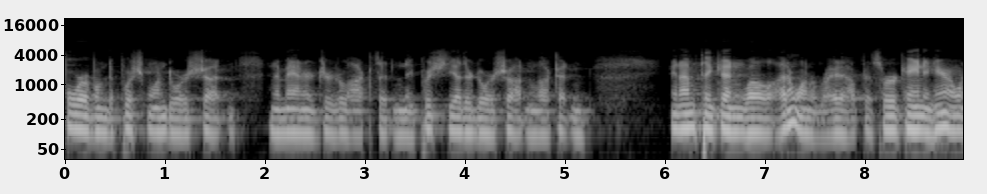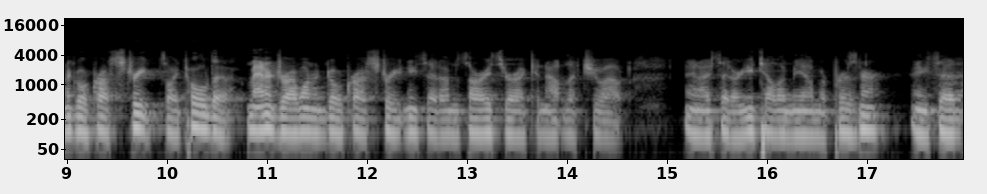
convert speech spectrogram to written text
four of them to push one door shut, and the manager locks it, and they push the other door shut and lock it. And and I'm thinking, well, I don't want to ride out this hurricane in here. I want to go across the street. So I told the manager I wanted to go across the street, and he said, I'm sorry, sir, I cannot let you out. And I said, Are you telling me I'm a prisoner? And he said,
